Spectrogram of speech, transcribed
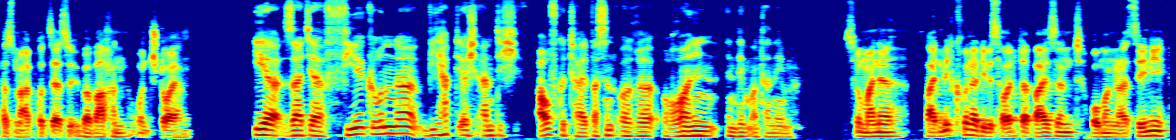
Personalprozesse überwachen und steuern. Ihr seid ja vier Gründer. Wie habt ihr euch eigentlich aufgeteilt? Was sind eure Rollen in dem Unternehmen? So, meine beiden Mitgründer, die bis heute dabei sind, Roman und Arseni,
